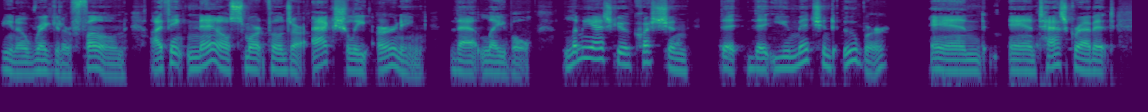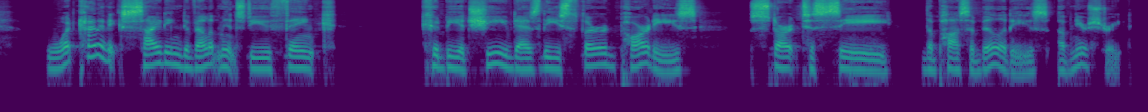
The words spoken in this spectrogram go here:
you know regular phone i think now smartphones are actually earning that label. Let me ask you a question that that you mentioned Uber and and TaskRabbit. What kind of exciting developments do you think could be achieved as these third parties start to see the possibilities of Near Street?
